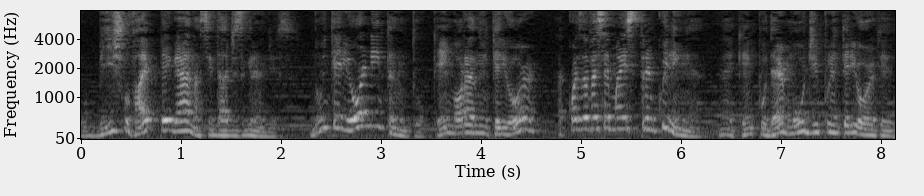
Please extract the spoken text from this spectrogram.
O bicho vai pegar nas cidades grandes. No interior nem tanto. Quem mora no interior, a coisa vai ser mais tranquilinha. Né? Quem puder, mude pro interior, que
